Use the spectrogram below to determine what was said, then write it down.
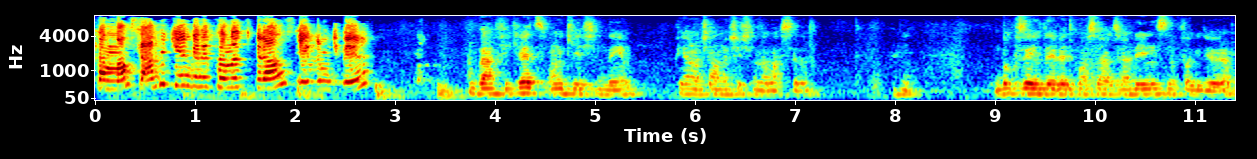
Tamam sen de kendini tanıt biraz Evrim gibi. Ben Fikret, 12 yaşındayım. Piyano çalma yaşında başladım. Hani 9 Eylül Devlet Konservatuarı'nda 7. sınıfa gidiyorum.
